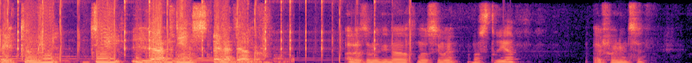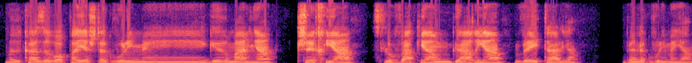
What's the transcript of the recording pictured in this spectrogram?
ותמיד להמליץ אל הדאגה. על איזה מדינה אנחנו עושים היום? אוסטריה. איפה היא נמצאת? מרכז אירופה, יש לה גבול עם אה, גרמניה, צ'כיה, סלובקיה, הונגריה ואיטליה. ואין לה גבול עם הים.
